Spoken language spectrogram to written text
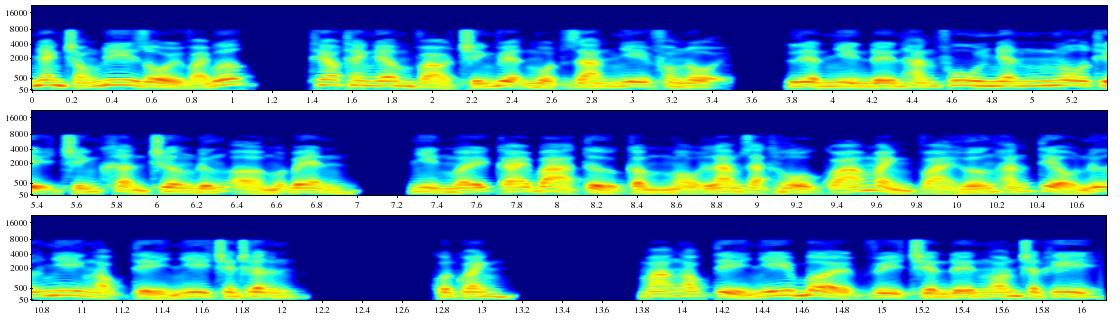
nhanh chóng đi rồi vài bước, theo thanh âm vào chính viện một gian nhị phòng nội, liền nhìn đến hắn phu nhân ngô thị chính khẩn trương đứng ở một bên, nhìn mấy cái bà tử cầm màu lam giặt hồ quá mảnh vải hướng hắn tiểu nữ nhi Ngọc Tỷ Nhi trên chân. Quân quanh. Mà Ngọc Tỷ Nhi bởi vì truyền đến ngón chân khi,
